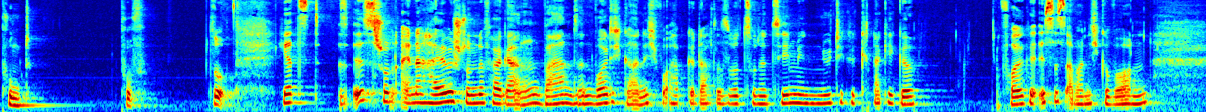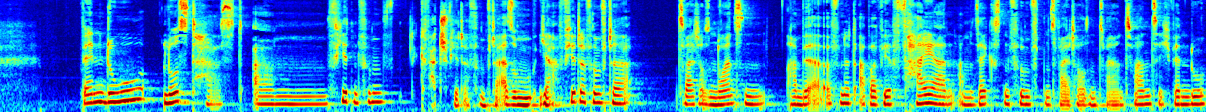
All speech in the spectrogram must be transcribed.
Punkt. Puff. So, jetzt ist schon eine halbe Stunde vergangen. Wahnsinn, wollte ich gar nicht. Habe gedacht, es wird so eine zehnminütige, knackige Folge. Ist es aber nicht geworden. Wenn du Lust hast, am 4.5., Quatsch, 4.5., also ja, 4.5. 2019 haben wir eröffnet, aber wir feiern am 6.5.2022. Wenn du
